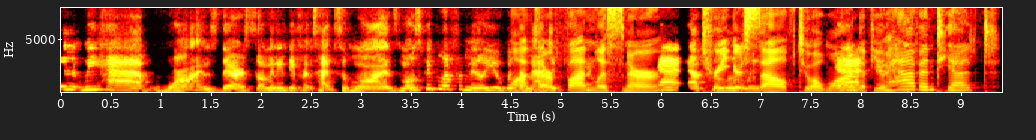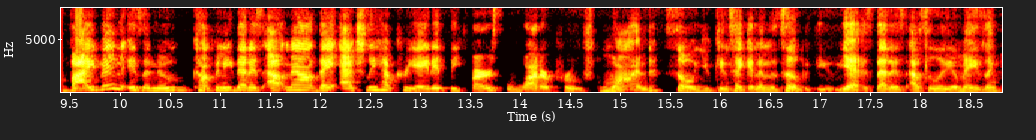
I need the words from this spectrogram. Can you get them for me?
then we have wands. There are so many different types of wands. Most people are familiar with wands the magic. are fun, listener. Yeah, Treat yourself to a wand yeah. if you haven't yet. Vibin is a new company that is out now. They actually have created the first waterproof wand, so you can take it in the tub with you. Yes, that is absolutely amazing.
